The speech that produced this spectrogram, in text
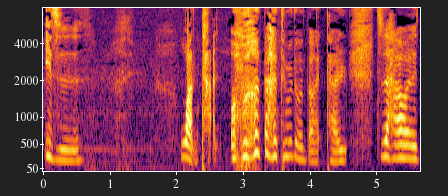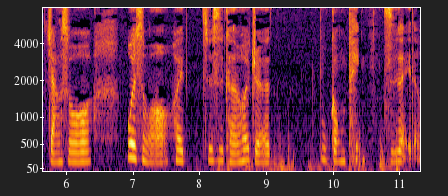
一直万谈，我不知道大家听不懂台台语，就是他会讲说为什么会，就是可能会觉得不公平之类的。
